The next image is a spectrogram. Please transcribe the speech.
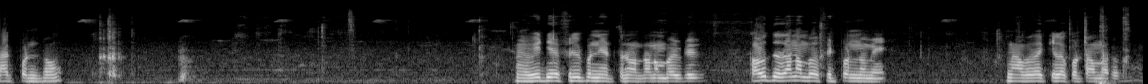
லாக் பண்ணிட்டோம். வீடியோ ஃபில் பண்ணி எடுத்துகிட்டு வந்தோம் நம்ம இப்படி கவுத்து தான் நம்ம ஃபிட் பண்ணணுமே. நான் அப்போ தான் கீழே கொட்டாமல் இருக்கும்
